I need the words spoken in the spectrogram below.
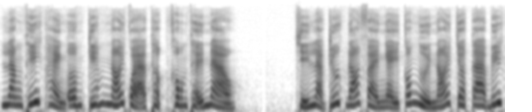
Lăng thiết hàng ôm kiếm nói quả thật không thể nào. Chỉ là trước đó vài ngày có người nói cho ta biết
